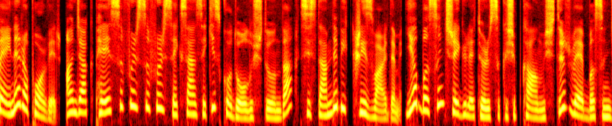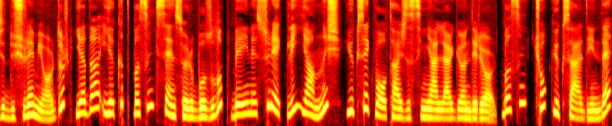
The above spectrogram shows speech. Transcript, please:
beyne rapor verir. Ancak P0088 kodu oluştuğunda sistemde bir kriz var demek. Ya basınç regülatörü sıkışıp kalmıştır ve basıncı düşüremiyordur ya da yakıt basınç sensörü bozulup beyne sürekli yanlış, yüksek voltajlı sinyaller gönderiyor. Basınç çok yükseldiğinde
